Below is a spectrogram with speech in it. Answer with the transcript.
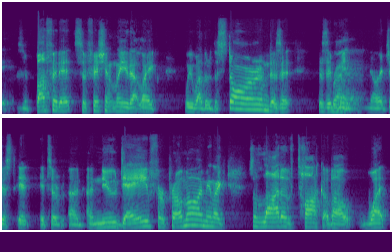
does it buffet it sufficiently that like we weather the storm? Does it does it right. mean you know it just it it's a, a, a new day for promo? I mean, like there's a lot of talk about what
